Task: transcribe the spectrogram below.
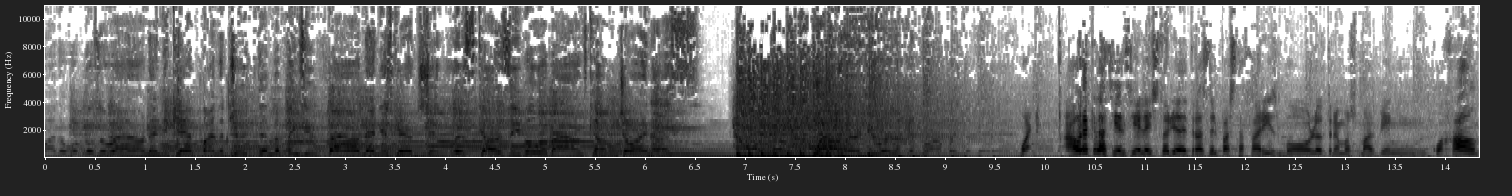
why the world goes around and you can't find the truth in the things found and you're scared shitless cause evil abounds. Come join us. Bueno, ahora que la ciencia y la historia detrás del pastafarismo lo tenemos más bien cuajado,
